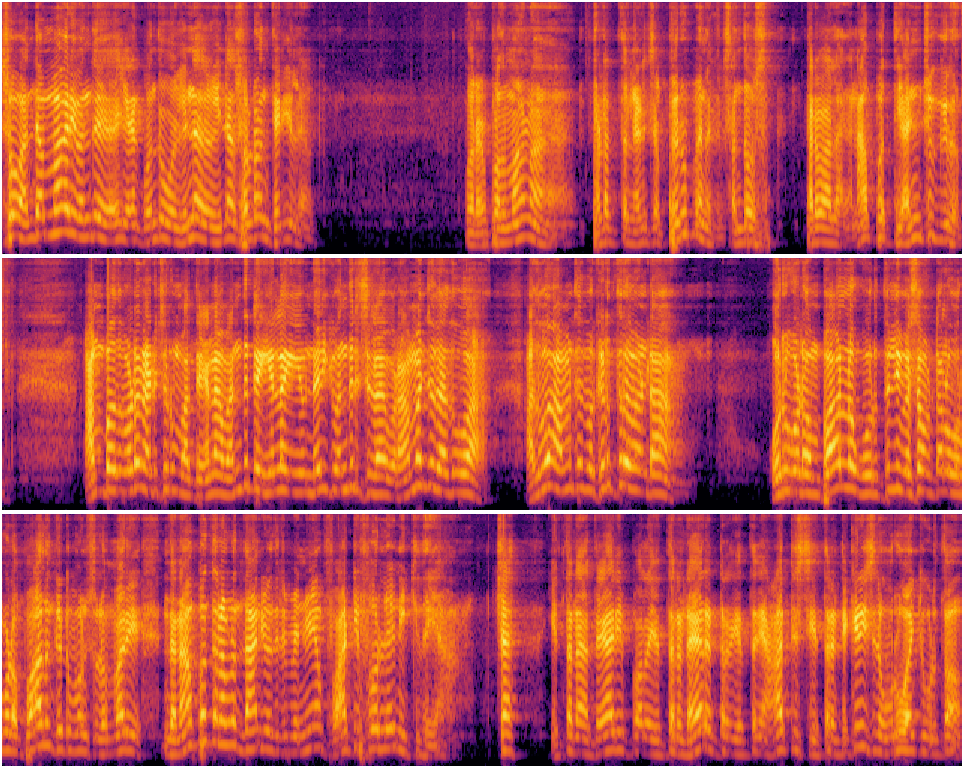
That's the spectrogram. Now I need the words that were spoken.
ஸோ அந்த மாதிரி வந்து எனக்கு வந்து ஒரு என்ன என்ன சொல்கிறேன்னு தெரியல எனக்கு. ஒரு அற்புதமான படத்தில் நடித்த பெருமை எனக்கு சந்தோஷம். பரவாயில்ல நாற்பத்தி அஞ்சுங்கிறது ஐம்பது படம் நடிச்சிடும் பார்த்தேன். ஏன்னா வந்துட்டேன். எல்லாம் நெருக்கி வந்துருச்சுல. ஒரு அமைஞ்சது அதுவா. அதுவா அமைஞ்சது கெடுத்துட வேண்டாம். ஒரு குடம் பாலில் ஒரு துள்ளி விஷம் விட்டாலும் ஒரு குடம் பாலும் கெட்டு போகணும்னு சொல்ல மாதிரி இந்த நாற்பத்தி நாலு தாண்டி வந்துட்டு இனிமேல் ஃபார்ட்டி ஃபோர்லேயே நிற்குதையா சே இத்தனை தயாரிப்பாளர் இத்தனை டைரக்டர் எத்தனை ஆர்டிஸ்ட் இத்தனை டெக்னீஷியனை உருவாக்கி கொடுத்தோம்?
